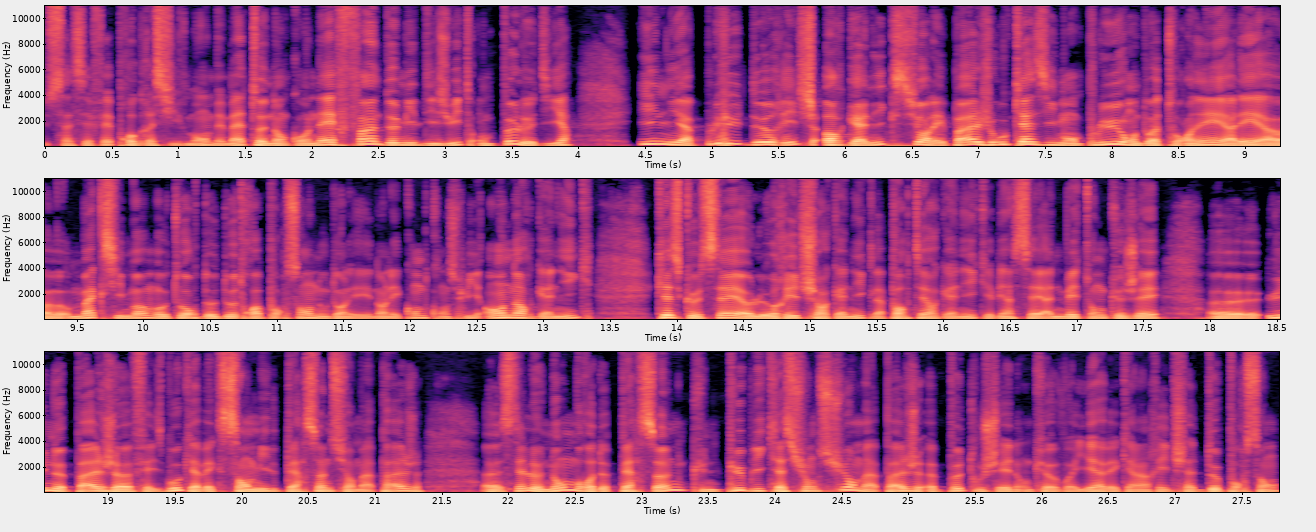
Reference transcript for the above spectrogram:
ça s'est fait progressivement. Mais maintenant qu'on est fin 2018, on peut le dire, il n'y a plus de reach organique sur les pages ou plus. On doit tourner, aller euh, au maximum autour de 2-3%, nous, dans les, dans les comptes qu'on suit en organique. Qu'est-ce que c'est euh, le reach organique, la portée organique? Eh bien, c'est, admettons que j'ai euh, une page Facebook avec 100 000 personnes sur ma page. Euh, c'est le nombre de personnes qu'une publication sur ma page euh, peut toucher. Donc, euh, vous voyez, avec un reach à 2%,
